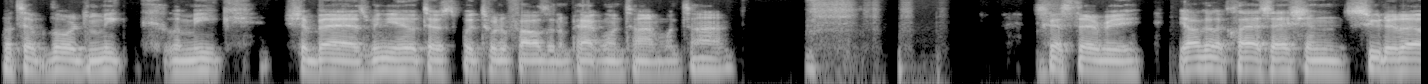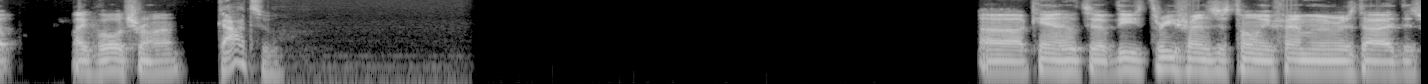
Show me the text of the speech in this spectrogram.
What's up, Lord Lameek, Lameek Shabazz? We need hotels to put Twitter files in a pack one time, one time. Discuss therapy. Y'all got a class action suited up like Voltron. Got to. Uh, can't hotel. These three friends just told me family members died this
